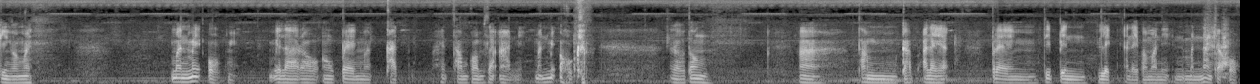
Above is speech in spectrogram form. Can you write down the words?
กิ่งของมัน มันไม่ออกเนี่ย เวลาเราเอาแปรงมาขัดให้ทำความสะอาดเนี่ย มันไม่ออก เราต้อง อ่าทำกับอะไรอะแปรงที่เป็นเหล็กอะไรประมาณนี้ มันน่าจะออก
